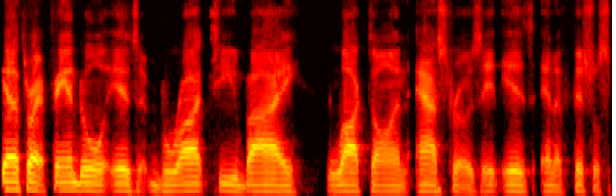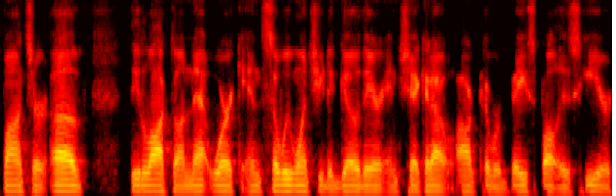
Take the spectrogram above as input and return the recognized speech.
Yeah, that's right. FanDuel is brought to you by Locked On Astros. It is an official sponsor of the Locked On Network. And so we want you to go there and check it out. October baseball is here.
